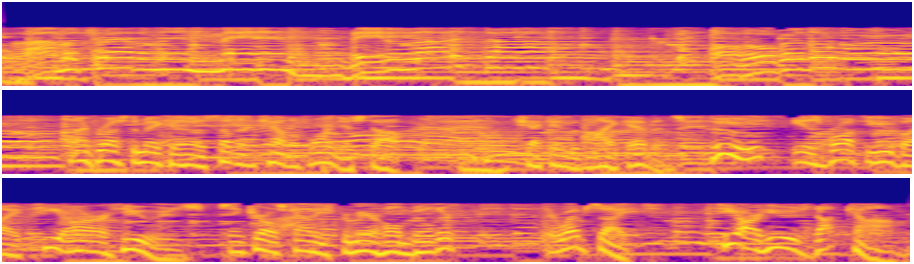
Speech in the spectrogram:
I'm a traveling man us to make a Southern California stop and check in with Mike Evans, who is brought to you by T.R. Hughes, St. Charles County's premier home builder. Their website, trhughes.com.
